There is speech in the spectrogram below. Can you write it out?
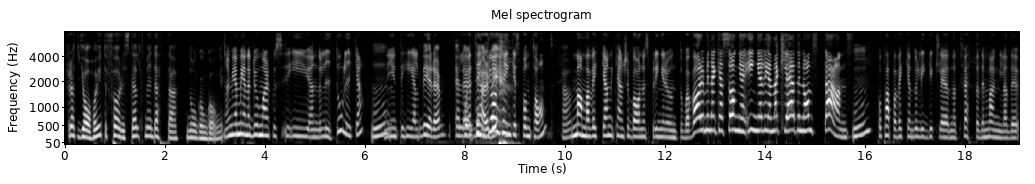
för att jag har ju inte föreställt mig detta någon gång. Nej, men jag menar, du och Marcus är ju ändå lite olika. Ni är ju inte helt... Mm. Det är det. Eller Och jag, tänk, jag tänker spontant, Ja. mammaveckan kanske barnen springer runt och bara “Var är mina kalsonger? Inga rena kläder någonstans!” Mm. På pappaveckan då ligger kläderna tvättade, manglade,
